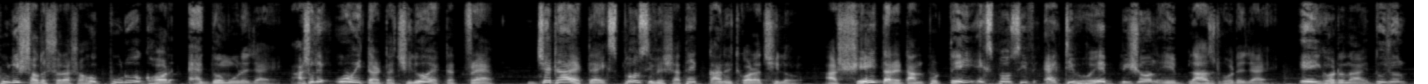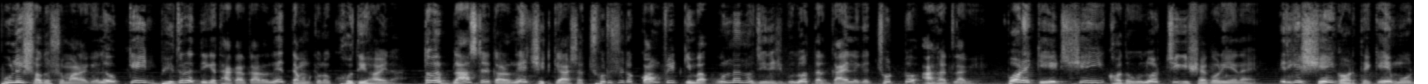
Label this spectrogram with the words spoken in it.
পুলিশ সদস্যরা সহ পুরো ঘর একদম উড়ে যায়। আসলে ওই তারটা ছিল একটা ট্র্যাপ, যেটা একটা এক্সপ্লোসিভের সাথে কানেক্ট করা ছিল। আর সেই তারে টান পড়তেই এক্সপ্লোসিভ অ্যাক্টিভ হয়ে ভীষণ এই ব্লাস্ট ঘটে যায়। এই ঘটনায় দুজন পুলিশ সদস্য মারা গেলেও কেট ভিতরের দিকে থাকার কারণে তেমন কোনো ক্ষতি হয় না। তবে ব্লাস্টের কারণে ছিটকে আসা ছোট ছোট কংক্রিট কিংবা অন্যান্য জিনিসগুলো তার গায়ে লেগে ছোট্ট আঘাত লাগে। পরে কেট সেই ক্ষতগুলোর চিকিৎসা করিয়ে নেয়। এদিকে সেই ঘর থেকে মোট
